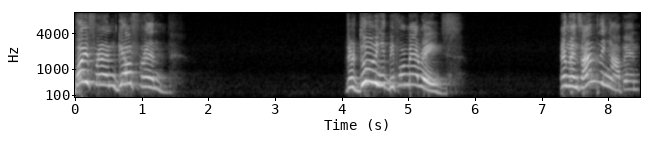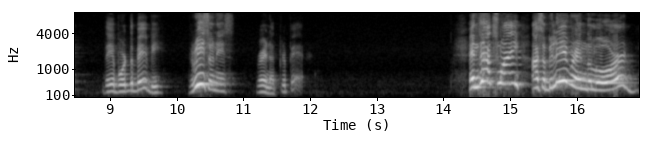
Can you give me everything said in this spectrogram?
Boyfriend, girlfriend. They're doing it before marriage. And when something happened, they abort the baby. The reason is we're not prepared. And that's why, as a believer in the Lord,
